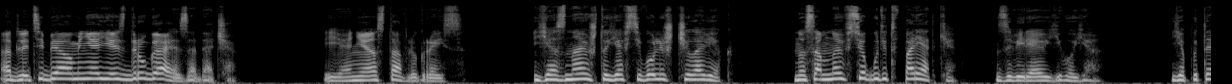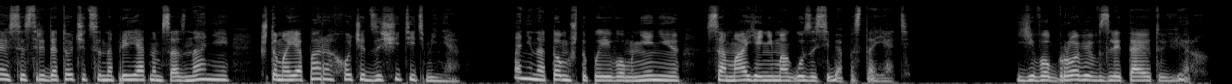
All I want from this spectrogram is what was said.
А для тебя у меня есть другая задача. Я не оставлю Грейс». «Я знаю, что я всего лишь человек, но со мной все будет в порядке», — заверяю его я. Я пытаюсь сосредоточиться на приятном сознании, что моя пара хочет защитить меня, а не на том, что, по его мнению, сама я не могу за себя постоять. Его брови взлетают вверх.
